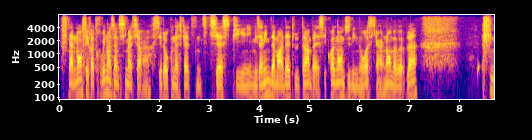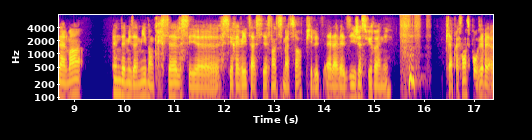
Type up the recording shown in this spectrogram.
Finalement, on s'est retrouvé dans un cimetière. C'est là qu'on a fait une petite sieste. Puis mes amis me demandaient tout le temps, ben, c'est quoi le nom du dino? Est-ce qu'il y a un nom? Blablabla. Finalement, une de mes amies, donc Christelle, s'est euh, réveillée de sa sieste dans le cimetière. Puis elle avait dit, je suis René. Puis après ça, on se posait, ben,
